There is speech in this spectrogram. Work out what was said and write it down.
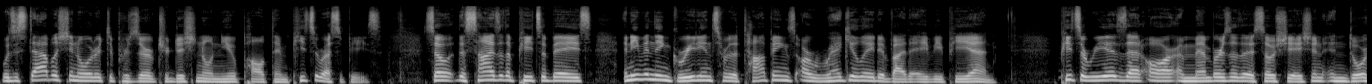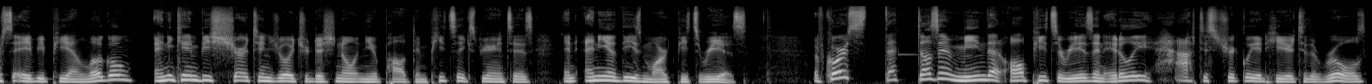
was established in order to preserve traditional Neapolitan pizza recipes. So, the size of the pizza base and even the ingredients for the toppings are regulated by the AVPN. Pizzerias that are members of the association endorse the AVPN logo and you can be sure to enjoy traditional Neapolitan pizza experiences in any of these marked pizzerias. Of course, that doesn't mean that all pizzerias in Italy have to strictly adhere to the rules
